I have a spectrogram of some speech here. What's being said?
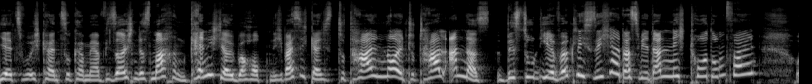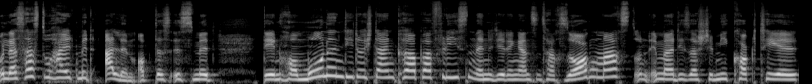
Jetzt, wo ich keinen Zucker mehr habe, wie soll ich denn das machen? Kenne ich ja überhaupt nicht, weiß ich gar nicht, total neu, total anders. Bist du dir wirklich sicher, dass wir dann nicht tot umfallen? Und das hast du halt mit allem, ob das ist mit den Hormonen, die durch deinen Körper fließen, wenn du dir den ganzen Tag Sorgen machst und immer dieser Chemie-Cocktail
